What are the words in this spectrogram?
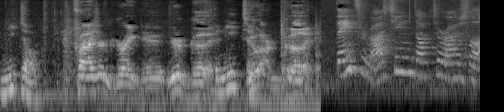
Finito, Praj, you're great, dude. You're good. finito. You are good. Thanks for watching Dr. Raj Live.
